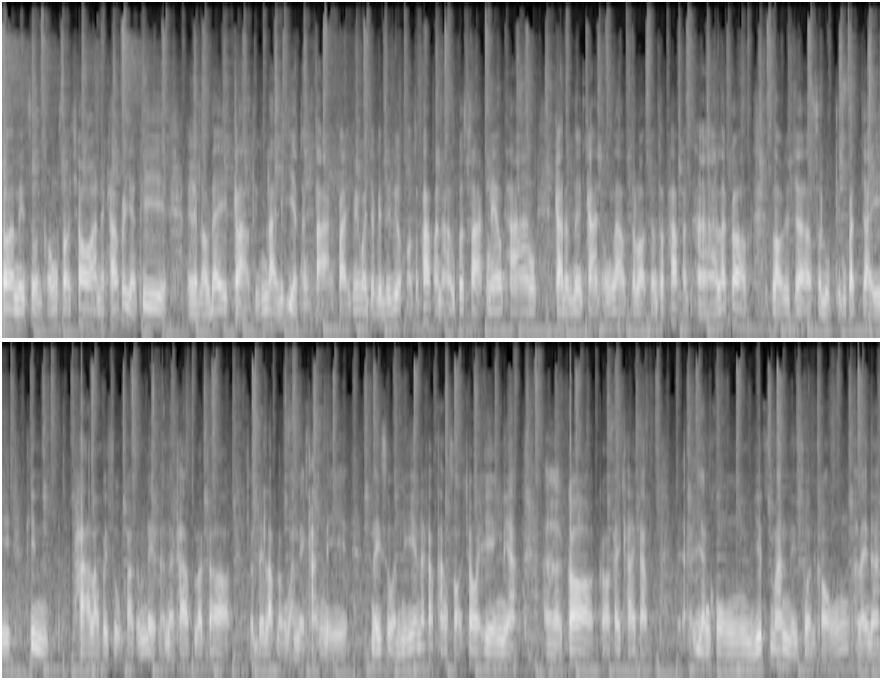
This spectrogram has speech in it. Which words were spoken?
ก็ในส่วนของสชนะครับก็อย่างที่เอ่อเราได้กล่าวถึงรายละเอียดต่างๆ ไป ไม่ว่าจะเป็นในเรื่องของสภาพปัญหาอุปสรรคแนวทาง การดำเนินการของเราตลอดจนสภาพปัญหา แล้วก็เราจะสรุปถึงปัจจัยที่ พาเราไปสู่ความสำเร็จนะครับ แล้วก็จนได้รับรางวัลในครั้งนี้ ในส่วนนี้นะครับทางสชเองเนี่ยก็ก็คล้าย ๆกับยังคงยึดมั่นในส่วนของอะไรนะ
